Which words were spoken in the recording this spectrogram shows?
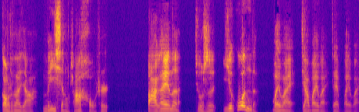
告诉大家，没想啥好事大概呢就是一贯的 YY 加 YY 再 YY。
